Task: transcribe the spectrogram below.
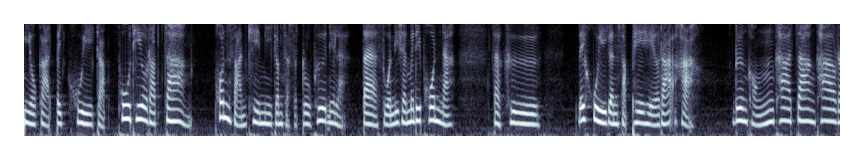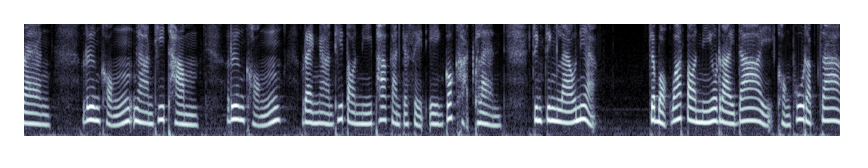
มีโอกาสไปคุยกับผู้ที่รับจ้างพ่นสารเคมีกำจัดศัตรูพืชนี่แหละ แต่สวนดิฉันไม่ได้พ่นนะ แต่คือ ได้คุยกันสัพเพเหระค่ะ เรื่องของค่าจ้างค่าแรง เรื่องของงานที่ทำเรื่องของแรงงานที่ตอนนี้ภาคการเกษตรเองก็ขาดแคลน จริง ๆ แล้วเนี่ย จะบอกว่าตอนนี้รายได้ของผู้รับจ้าง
